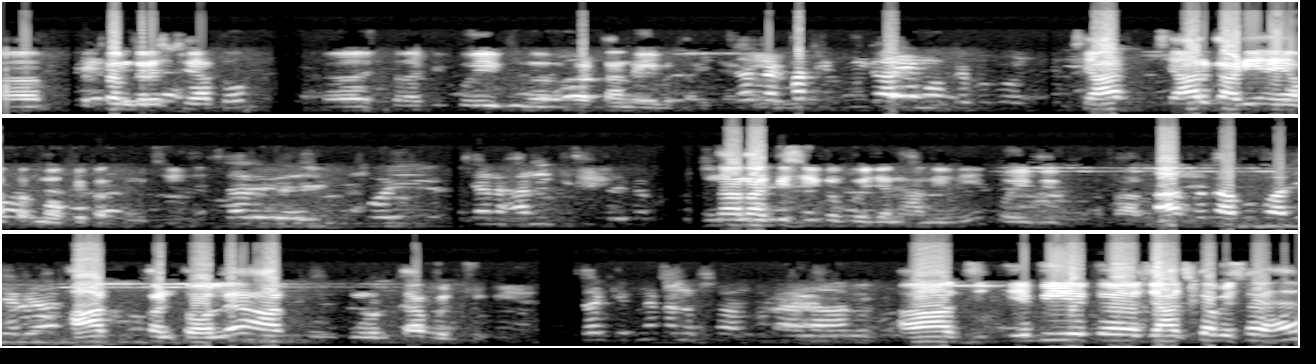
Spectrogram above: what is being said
प्रथम दृष्टया तो इस तरह की कोई घटना नहीं बताई जा रही लगभग कितनी गाड़ी मौके पर पहुँची? चार चार गाड़ियाँ यहाँ पर मौके पर पहुँची हैं। सर कोई जनहानि किसी तरह का ना ना किसी को कोई जनहानि नहीं कोई भी आग पर काबू पा लिया गया। आग कंट्रोल है आग पूर्णतः बुझ चुकी है। सर कितने का नुकसान बताया जा रहा है आज ये भी एक जाँच का विषय है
